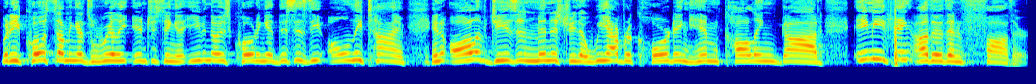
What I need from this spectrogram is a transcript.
But he quotes something that's really interesting. And even though he's quoting it, this is the only time in all of Jesus' ministry that we have recording him calling God anything other than Father.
